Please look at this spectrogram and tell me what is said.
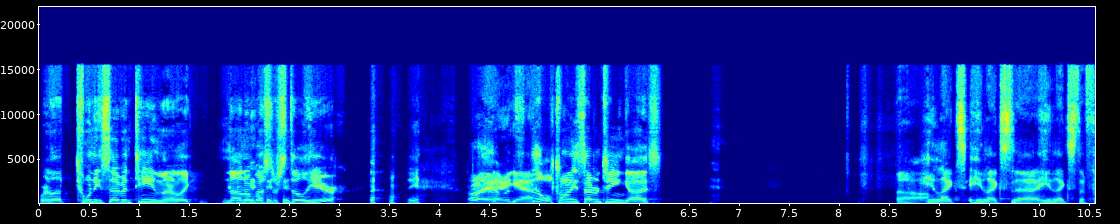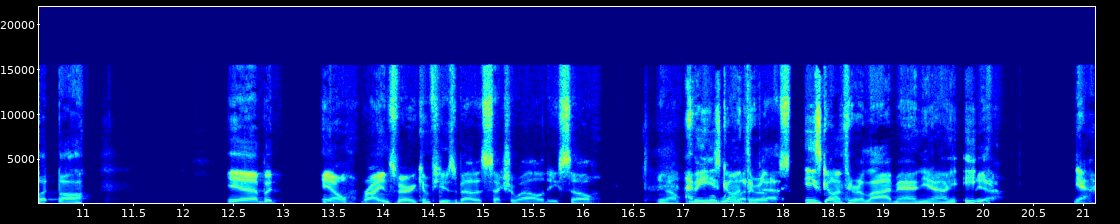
we're like 2017. They're like none of us are still here. oh, yeah, There you go. Still 2017, guys. Oh. He likes he likes the he likes the football. Yeah, but you know, Ryan's very confused about his sexuality. So, you know, I mean, he's we'll- we'll going it through a, he's going through a lot, man. You know, he, Yeah, yeah.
